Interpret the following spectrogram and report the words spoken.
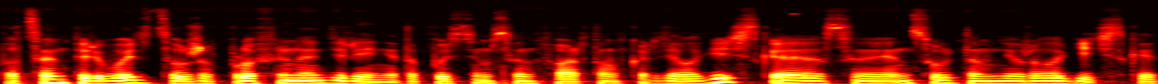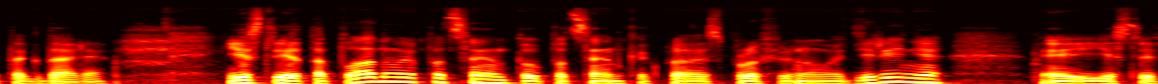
пациент переводится уже в профильное отделение, допустим, с инфарктом в кардиологическое, с инсультом в неврологическое и так далее. Если это плановый пациент, то пациент, как правило, из профильного отделения, если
